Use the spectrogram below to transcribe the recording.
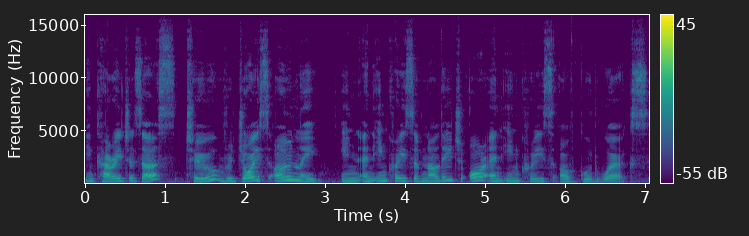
encourages us to rejoice only in an increase of knowledge or an increase of good works.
